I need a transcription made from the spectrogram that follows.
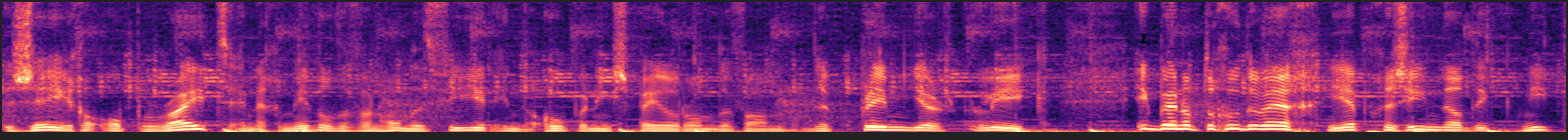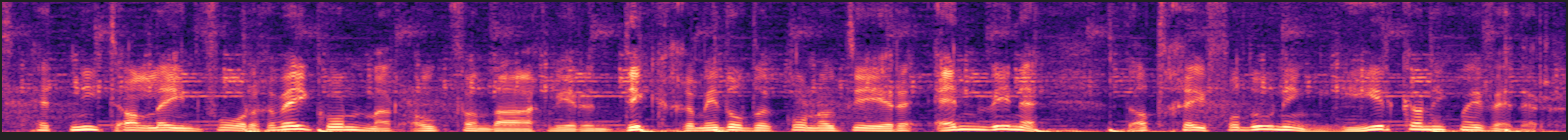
zege op Wright en een gemiddelde van 104 in de openingsspeelronde van de Premier League. Ik ben op de goede weg. Je hebt gezien dat ik niet, het niet alleen vorige week kon, maar ook vandaag weer een dik gemiddelde kon noteren en winnen. Dat geeft voldoening. Hier kan ik mee verder.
